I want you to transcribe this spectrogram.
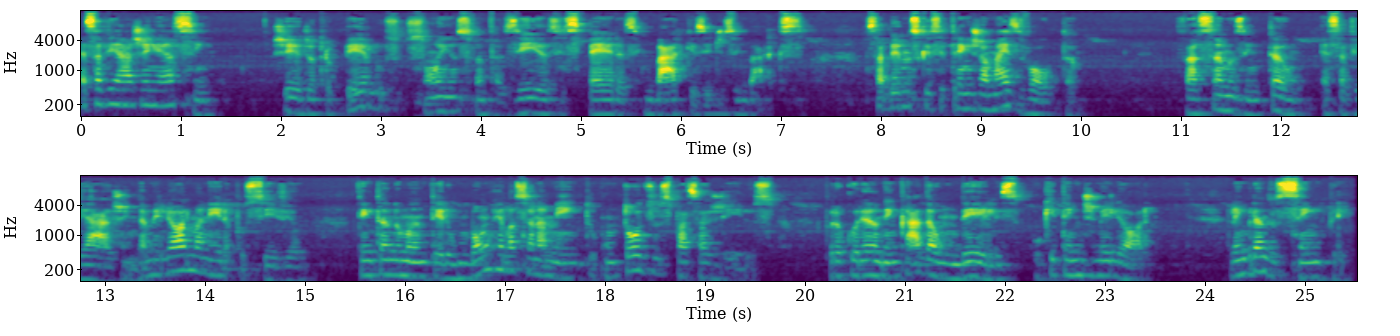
Essa viagem é assim, cheia de atropelos, sonhos, fantasias, esperas, embarques e desembarques. Sabemos que esse trem jamais volta, Façamos então essa viagem da melhor maneira possível, tentando manter um bom relacionamento com todos os passageiros, procurando em cada um deles o que tem de melhor. Lembrando sempre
